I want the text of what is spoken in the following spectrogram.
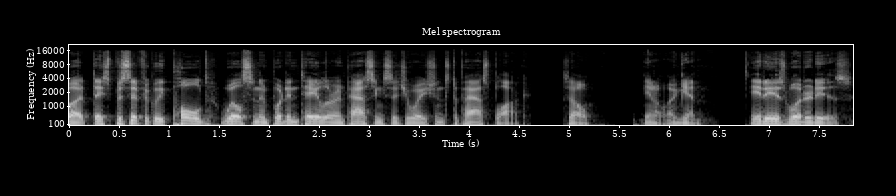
but they specifically pulled Wilson and put in Taylor in passing situations to pass block. So, you know, again, it is what it is.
